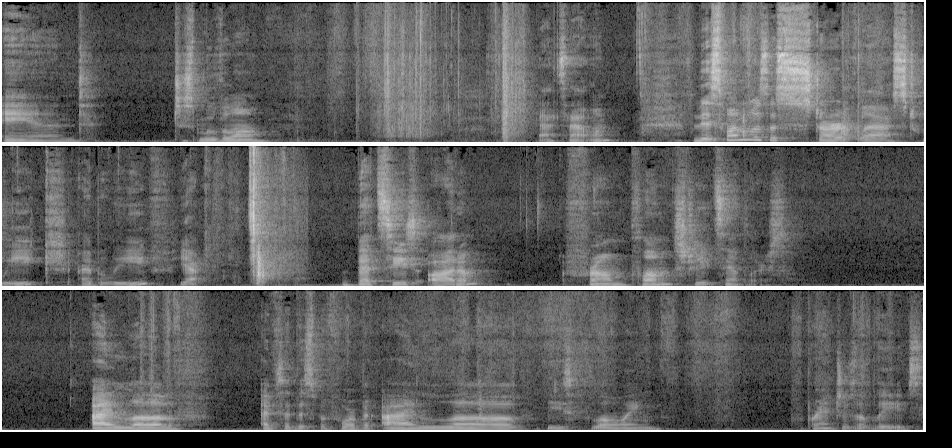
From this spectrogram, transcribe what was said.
and just move along. That's that one. This one was a start last week, I believe. Yeah. Betsy's Autumn from Plum Street Samplers. I love, I've said this before, but I love these flowing branches of leaves.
